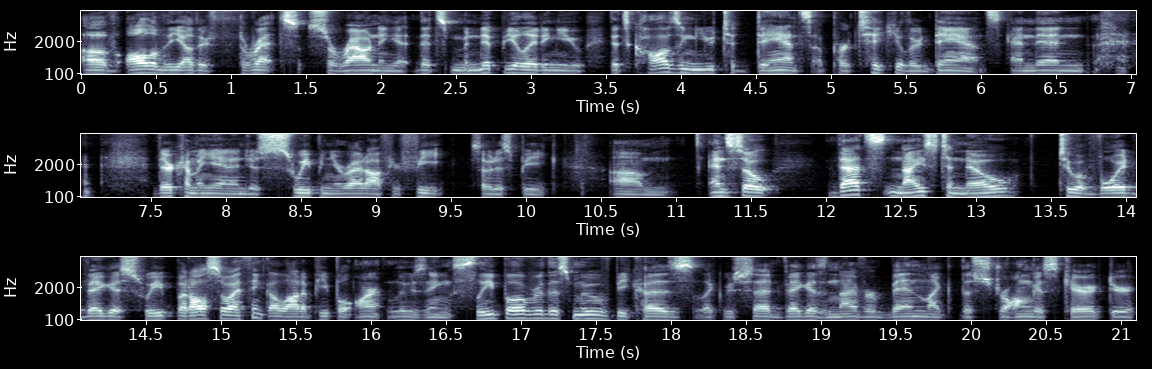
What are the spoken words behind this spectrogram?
of all of the other threats surrounding it that's manipulating you, that's causing you to dance a particular dance, and then they're coming in and just sweeping you right off your feet, so to speak. Um, and so that's nice to know to avoid Vega's sweep, but also I think a lot of people aren't losing sleep over this move because, like we said, Vega's never been like the strongest character.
